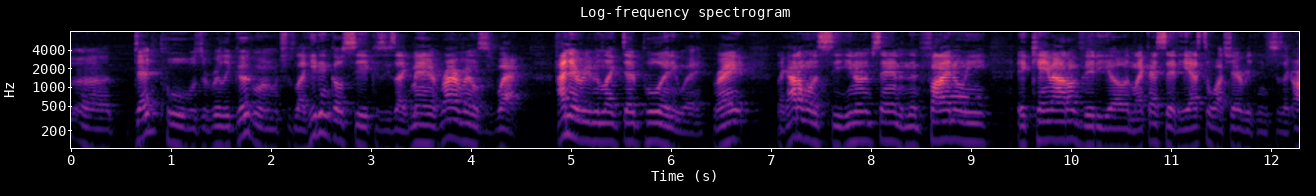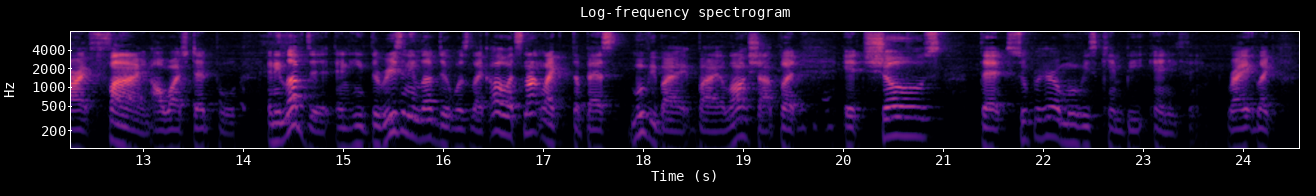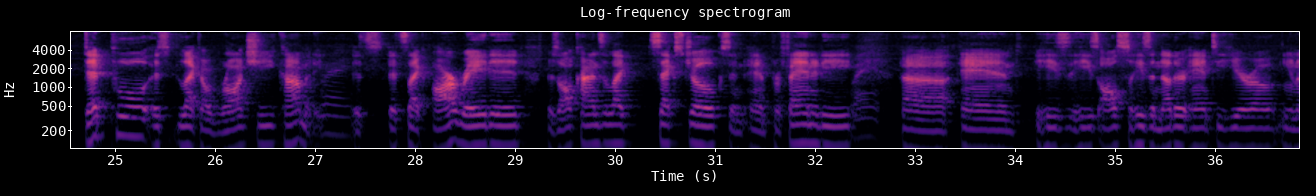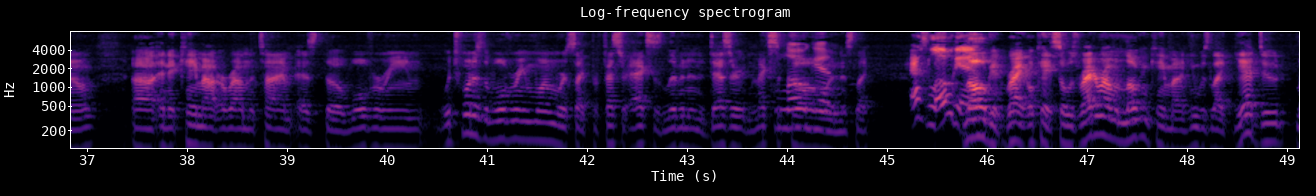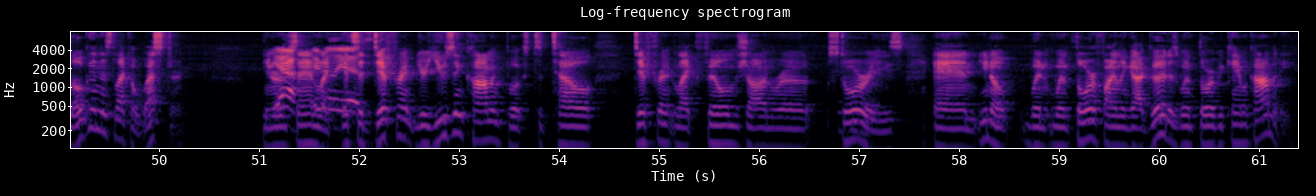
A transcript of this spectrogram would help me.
uh, Deadpool was a really good one, which was like he didn't go see it because he's like, man, Ryan Reynolds is whack. I never even liked Deadpool anyway, right? Like I don't want to see, you know what I'm saying? And then finally it came out on video, and like I said, he has to watch everything. So like, all right, fine, I'll watch Deadpool, and he loved it. And he the reason he loved it was like, oh, it's not like the best movie by by a long shot, but it shows that superhero movies can be anything, right? Like Deadpool is like a raunchy comedy. Right. It's it's like R rated. There's all kinds of like sex jokes and, and profanity. Right. Uh, and he's he's also he's another anti-hero, you know. Uh, and it came out around the time as the Wolverine. Which one is the Wolverine one where it's like Professor X is living in the desert in Mexico Logan. and it's like That's Logan. Logan, right? Okay, so it was right around when Logan came out. And he was like, "Yeah, dude, Logan is like a western." You know what I'm saying? it like really it's a different. You're using comic books to tell different like film genre stories. And you know, when when Thor finally got good is when Thor became a comedy.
